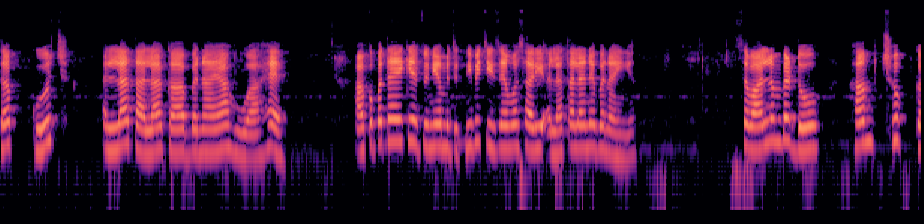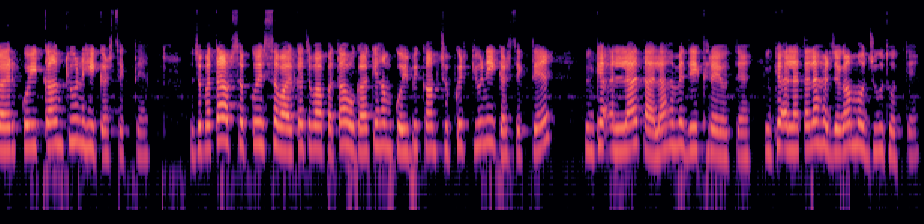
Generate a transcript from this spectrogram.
सब कुछ अल्लाह ताला का बनाया हुआ है। आपको पता है कि इस दुनिया में जितनी भी चीज़ें हैं, वो सारी अल्लाह ताला ने बनाई हैं। सवाल नंबर दो, हम छुप कर कोई काम क्यों नहीं कर सकते? हैं मुझे पता है आप सबको इस सवाल का जवाब पता होगा कि हम कोई भी काम छुप कर क्यों नहीं कर सकते हैं? क्योंकि अल्लाह ताला हमें देख रहे होते हैं, क्योंकि अल्लाह ताला हर जगह मौजूद होते हैं।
